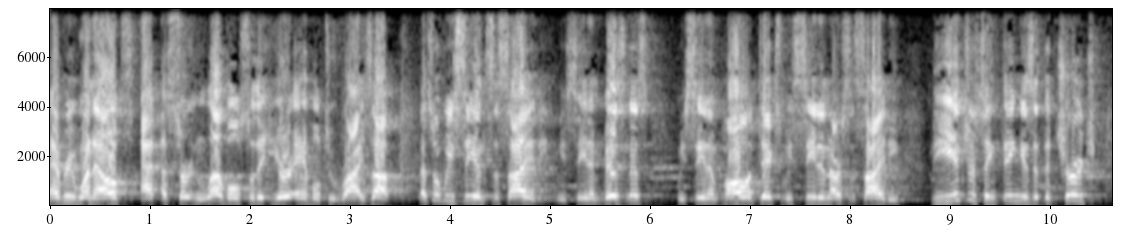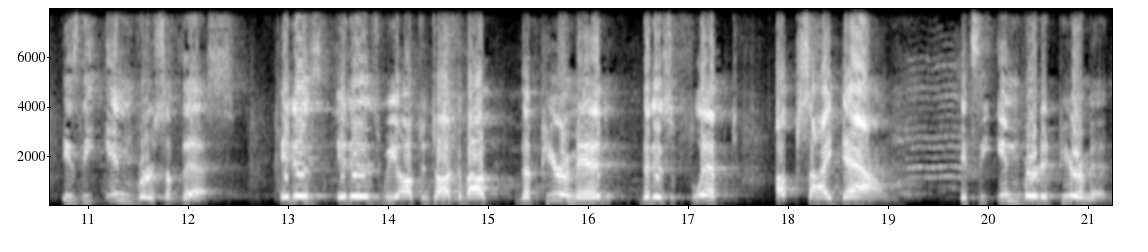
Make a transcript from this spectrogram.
everyone else at a certain level so that you're able to rise up. That's what we see in society. We see it in business, we see it in politics, we see it in our society. The interesting thing is that the church is the inverse of this. It is, it is, we often talk about the pyramid that is flipped upside down. It's the inverted pyramid.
